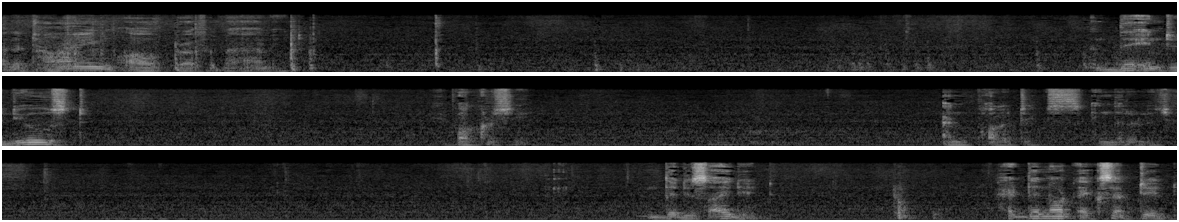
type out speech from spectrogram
at the time of Prophet Muhammad They introduced hypocrisy and politics in the religion. They decided, had they not accepted,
